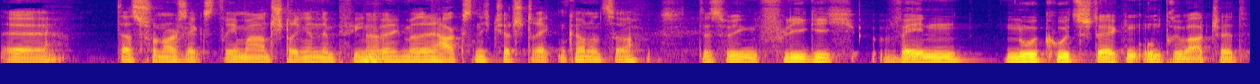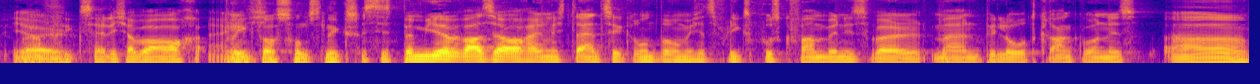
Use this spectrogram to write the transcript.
äh, das schon als extrem anstrengend empfinde, Ja. wenn ich mir den Hax nicht gescheit strecken kann und so. Deswegen fliege ich, wenn, nur Kurzstrecken und Privatjet, Ja, fix hätte ich aber auch bringt auch sonst nichts. Es ist bei mir war es ja auch eigentlich der einzige Grund, warum ich jetzt Flixbus gefahren bin, ist, weil mein Pilot krank geworden ist. Ah,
